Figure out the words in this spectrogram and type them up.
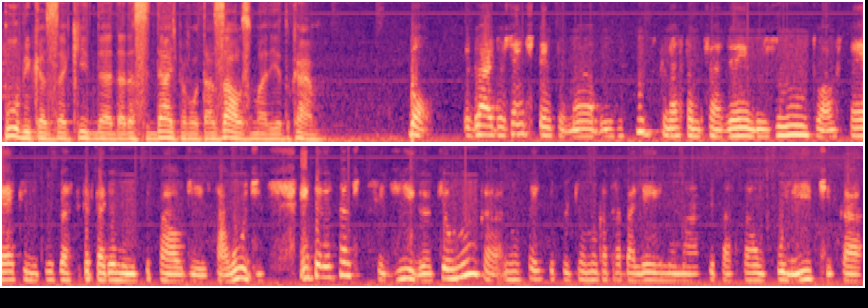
públicas aqui da, da, da cidade para voltar às aulas, Maria do Carmo? Bom, Eduardo, a gente tem tomado os estudos que nós estamos fazendo junto aos técnicos da Secretaria Municipal de Saúde. É interessante que se diga que eu nunca, não sei se porque eu nunca trabalhei numa situação política,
